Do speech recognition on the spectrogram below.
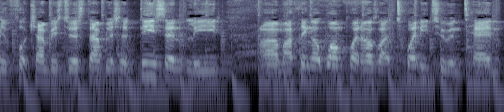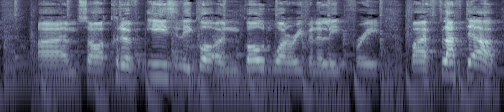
in FUT Champions to establish a decent lead. Um, I think at one point I was like 22 and 10. Um, so I could have easily gotten gold one or even elite three, but I fluffed it up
